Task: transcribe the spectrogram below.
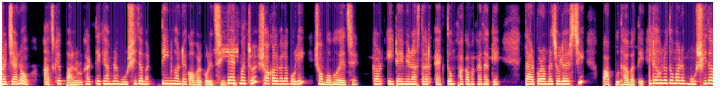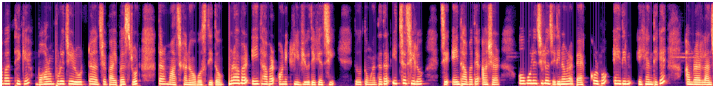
আর জানো, আজকে বালুরঘাট থেকে আমরা মুর্শিদাবাদ তিন ঘন্টায় কভার করেছি। একমাত্র সকালবেলা বলেই সম্ভব হয়েছে। কারণ এই টাইমে রাস্তাঘাট একদম ফাঁকা ফাঁকা থাকে। তারপর আমরা চলে আসছি পাপ্পু ধাবাতে। এটা হলো তোমার মুর্শিদাবাদ থেকে বহরমপুরে যে রোডটা আছে বাইপাস রোড তার মাঝখানে অবস্থিত। আমরা আবার এই ধাবার অনেক রিভিউ দেখেছি। তো তোমার দাদার ইচ্ছা ছিল যে এই ধাবাতে আসার। ও বলেছিল, যেদিন আমরা ব্যাক করব, এই দিন এখান থেকে আমরা লাঞ্চ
